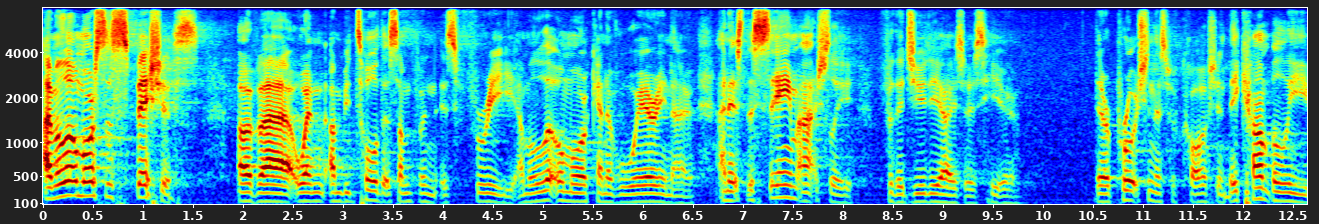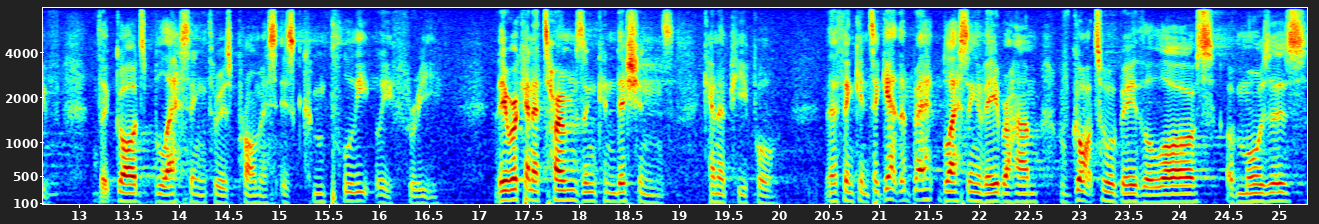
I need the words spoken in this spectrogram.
I'm a little more suspicious of uh, when I'm being told that something is free. I'm a little more kind of wary now. And it's the same actually for the Judaizers here. They're approaching this with caution. They can't believe that God's blessing through his promise is completely free. They were kind of terms and conditions kind of people. They're thinking to get the blessing of Abraham, we've got to obey the laws of Moses,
